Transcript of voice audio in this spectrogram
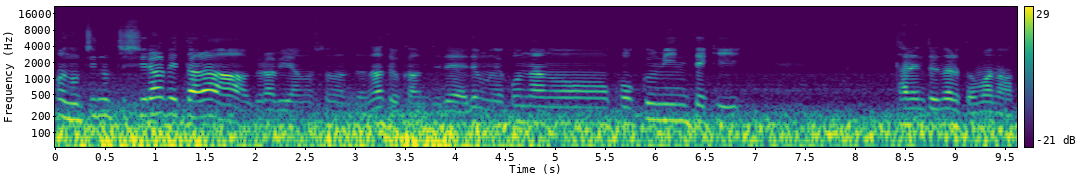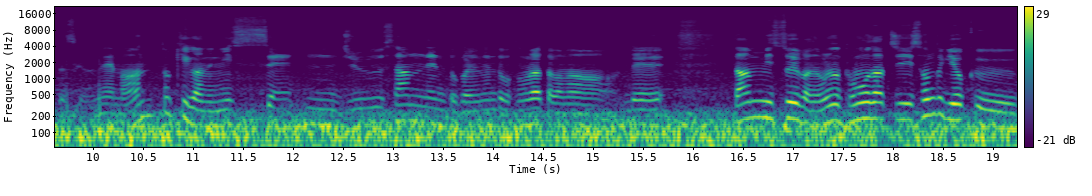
まあ、後々調べたらグラビアの人なんだなという感じででもねこんなあのー、国民的タレントになると思わなかったですけどね、まあ、あの時がね2013年とか4年とかそのぐらいだったかな。で断密といえばね、俺の友達、その時よく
